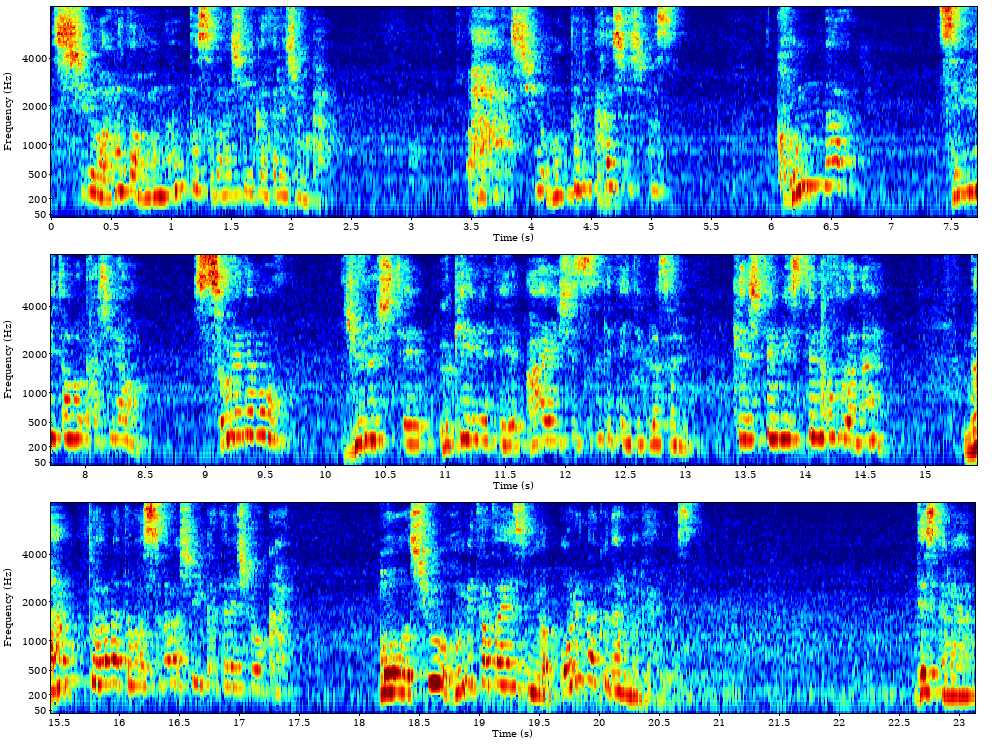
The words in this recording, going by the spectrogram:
主よあなたはなんと素晴らしい方でしょうか。ああ主よ本当に感謝します。こんな罪人の頭をそれでも許して受け入れて愛し続けていてくださる。決して見捨てることがない。なんとあなたは素晴らしい方でしょうか。もう主を褒めたたえずには折れなくなるのであります。ですから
